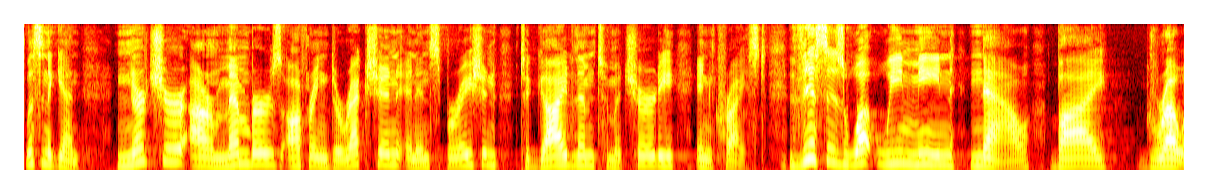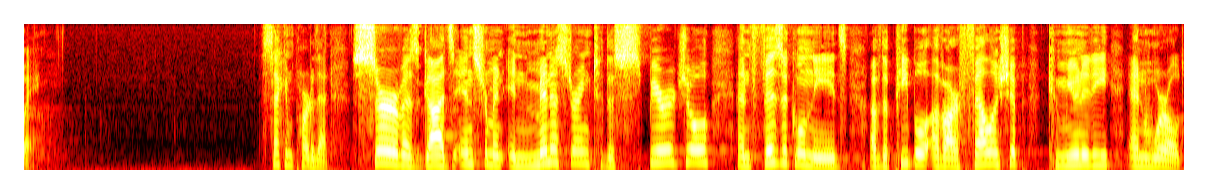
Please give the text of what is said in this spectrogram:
Listen again. Nurture our members, offering direction and inspiration to guide them to maturity in Christ. This is what we mean now by growing. Second part of that serve as God's instrument in ministering to the spiritual and physical needs of the people of our fellowship, community, and world.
